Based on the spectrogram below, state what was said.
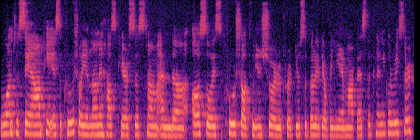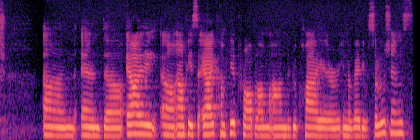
we want to say NLP is crucial in learning healthcare system and uh, also is crucial to ensure reproducibility of EMR-based clinical research. Um, and uh, AI, uh, is AI complete problem and require innovative solutions.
